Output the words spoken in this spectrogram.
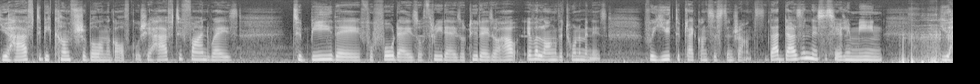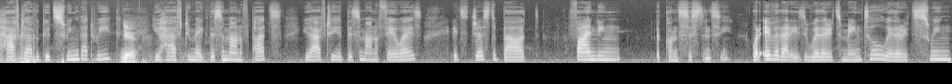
you have to be comfortable on the golf course. You have to find ways to be there for four days or three days or two days or however long the tournament is for you to play consistent rounds. That doesn't necessarily mean you have to have a good swing that week. Yeah. You have to make this amount of putts. You have to hit this amount of fairways. It's just about finding the consistency, whatever that is, whether it's mental, whether it's swing.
